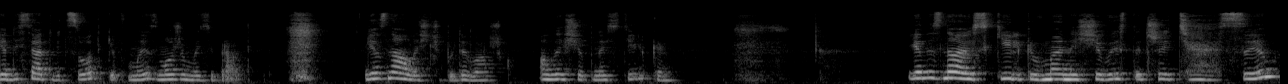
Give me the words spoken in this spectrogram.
50% ми зможемо зібрати. Я знала, що буде важко, але щоб настільки. Я не знаю, скільки в мене ще вистачить сил,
